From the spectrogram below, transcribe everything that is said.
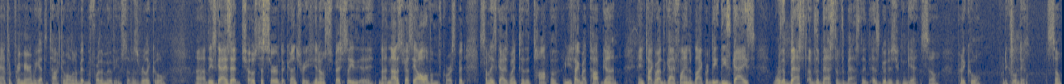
at the premiere, and we got to talk to him a little bit before the movie and stuff. It was really cool. Uh, these guys that chose to serve their country, you know, especially uh, not not especially all of them, of course, but some of these guys went to the top of. I mean, you talk about Top Gun, and you talk about the guy flying the Blackbird. The- These guys were the best of the best of the best, as good as you can get. So, pretty cool, pretty cool deal. So,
